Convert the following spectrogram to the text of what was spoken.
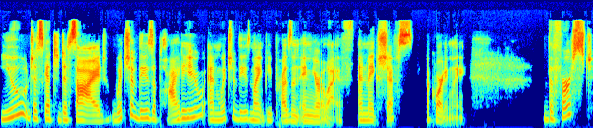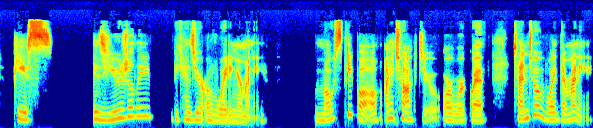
you just get to decide which of these apply to you and which of these might be present in your life and make shifts accordingly. The first piece is usually because you're avoiding your money. Most people I talk to or work with tend to avoid their money.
